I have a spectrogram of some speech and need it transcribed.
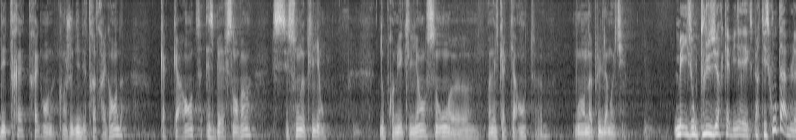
Des très, très grandes. Quand je dis des très, très grandes, CAC 40, SBF 120, ce sont nos clients. Nos premiers clients sont, euh, on est le CAC 40, euh, on en a plus de la moitié. Mais ils ont plusieurs cabinets d'expertise comptable.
